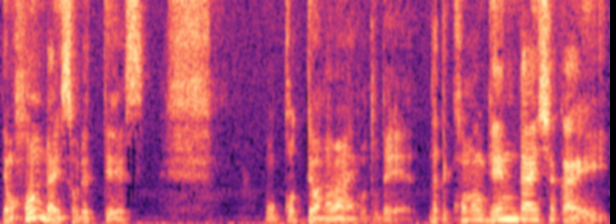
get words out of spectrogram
でも本来それって起こってはならないことでだってこの現代社会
